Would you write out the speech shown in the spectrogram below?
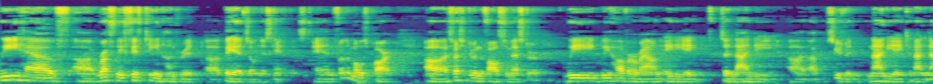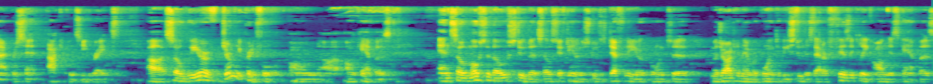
we have uh, roughly 1,500 uh, beds on this campus, and for the most part, especially during the fall semester, we we hover around 88 to 90, uh, uh, excuse me, 98 to 99 percent occupancy rates. Uh, so we are generally pretty full on uh, on campus, and so most of those students, those 1,500 students, definitely are going to. Majority of them are going to be students that are physically on this campus.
